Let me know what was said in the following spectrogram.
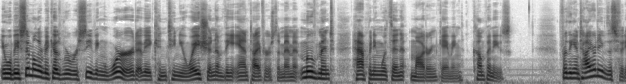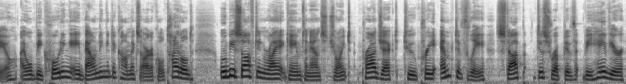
It will be similar because we're receiving word of a continuation of the anti-First Amendment movement happening within modern gaming companies. For the entirety of this video, I will be quoting a Bounding into Comics article titled Ubisoft and Riot Games Announce Joint Project to Preemptively Stop Disruptive Behavior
